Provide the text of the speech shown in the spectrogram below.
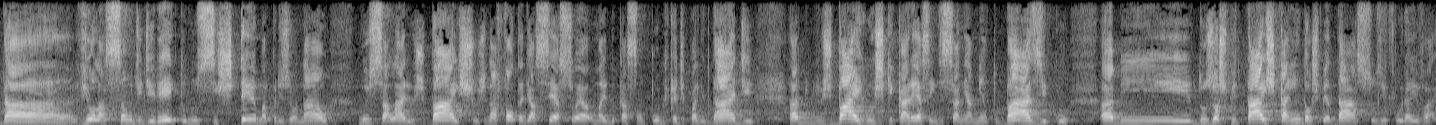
da violação de direito no sistema prisional, nos salários baixos, na falta de acesso a uma educação pública de qualidade, sabe, nos bairros que carecem de saneamento básico, sabe, dos hospitais caindo aos pedaços e por aí vai.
